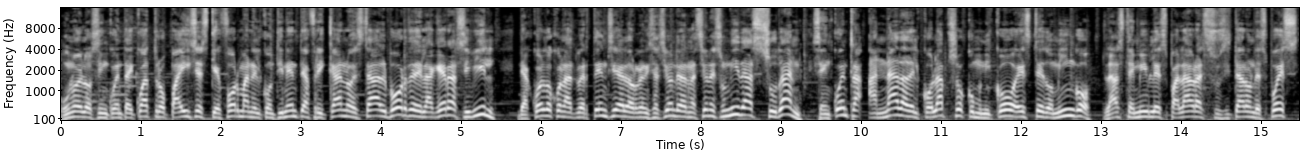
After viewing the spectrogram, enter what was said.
Uno de los 54 países que forman el continente africano está al borde de la guerra civil. De acuerdo con la advertencia de la Organización de las Naciones Unidas, Sudán se encuentra a nada del colapso, comunicó este domingo. Las temibles palabras se suscitaron después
